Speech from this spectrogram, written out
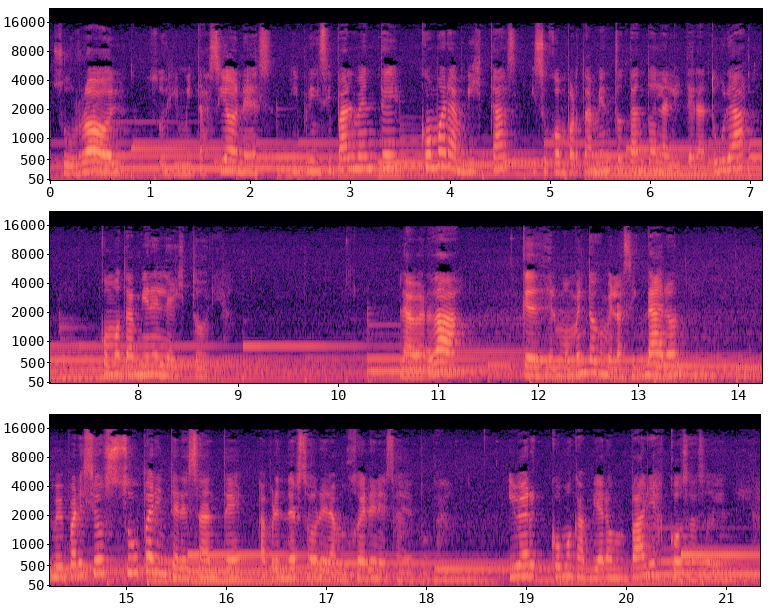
su rol, sus limitaciones y principalmente cómo eran vistas y su comportamiento tanto en la literatura como también en la historia. La verdad que desde el momento que me lo asignaron me pareció súper interesante aprender sobre la mujer en esa época y ver cómo cambiaron varias cosas hoy en día.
